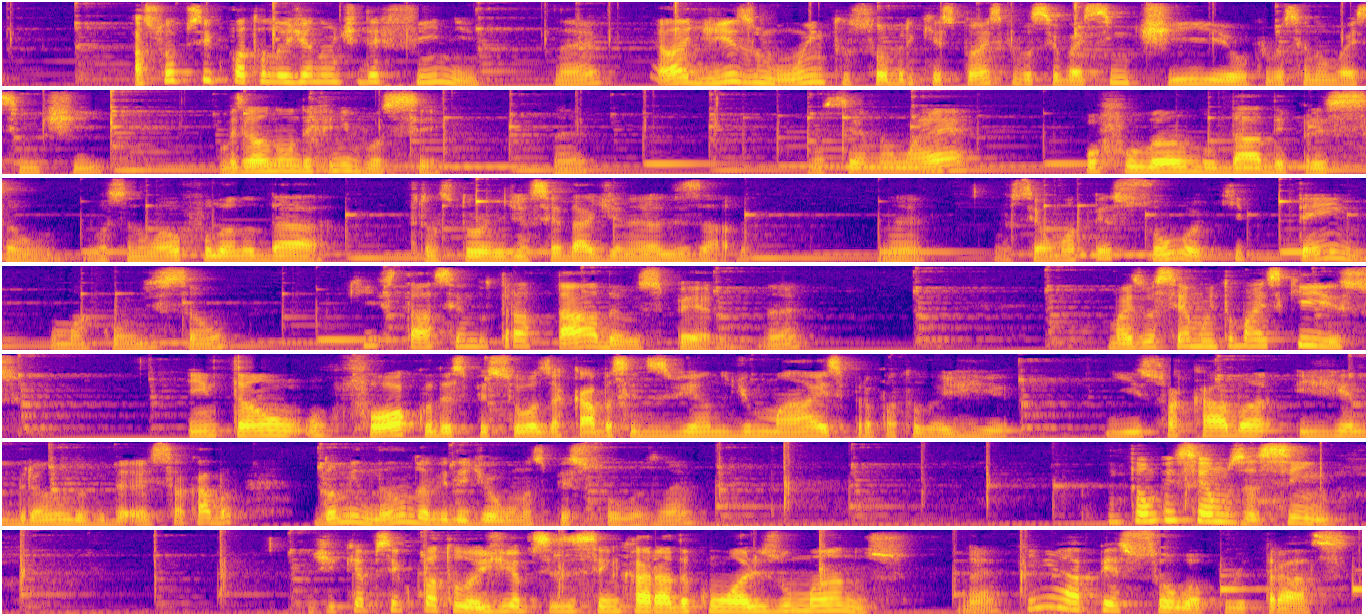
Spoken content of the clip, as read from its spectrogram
a sua psicopatologia não te define, né? Ela diz muito sobre questões que você vai sentir ou que você não vai sentir, mas ela não define você, né? Você não é o fulano da depressão, você não é o fulano da transtorno de ansiedade generalizada, né? Você é uma pessoa que tem uma condição que está sendo tratada, eu espero, né? Mas você é muito mais que isso. Então, o foco das pessoas acaba se desviando demais para a patologia. E isso acaba engendrando vida, isso acaba dominando a vida de algumas pessoas, né? Então pensemos assim, de que a psicopatologia precisa ser encarada com olhos humanos, né? Quem é a pessoa por trás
